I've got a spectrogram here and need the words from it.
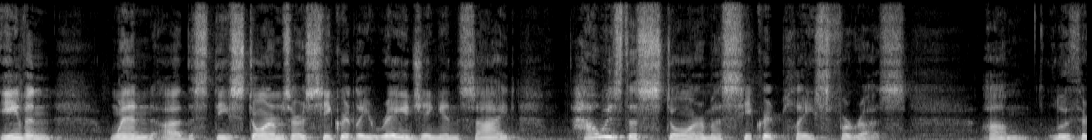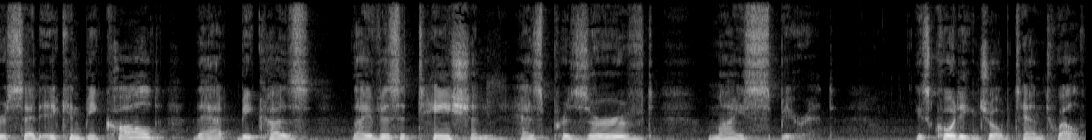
Even when uh, the, these storms are secretly raging inside, how is the storm a secret place for us? Um, Luther said, it can be called that because thy visitation has preserved my spirit. He's quoting Job 10:12.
